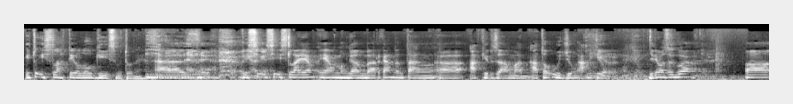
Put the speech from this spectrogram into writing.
itu istilah teologi sebetulnya. Oke, Isi, istilah yang, yang menggambarkan tentang uh, akhir zaman atau ujung akhir. ujung. Jadi maksud gua uh,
